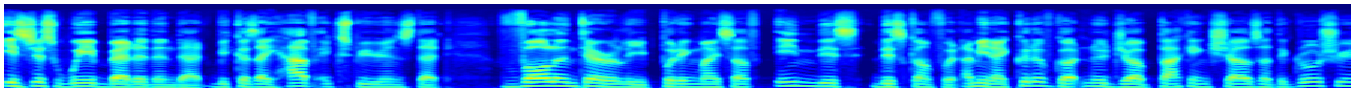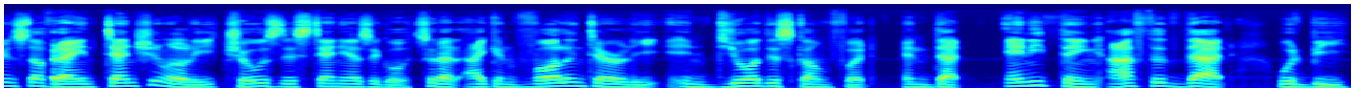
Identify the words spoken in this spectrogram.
is just way better than that because I have experienced that voluntarily putting myself in this discomfort. I mean, I could have gotten a job packing shelves at the grocery and stuff, but I intentionally chose this 10 years ago so that I can voluntarily endure discomfort and that anything after that would be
